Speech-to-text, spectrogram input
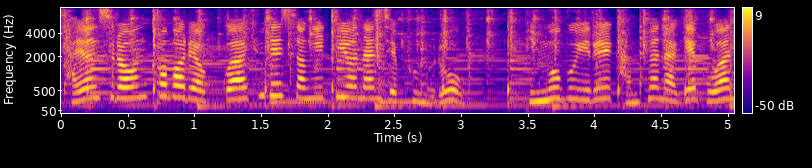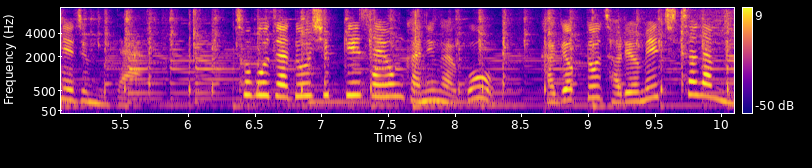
자연스러운 커버력과 휴대성이 뛰어난 제품으로 빗모 부위를 간편하게 보완해줍니다. 초보자도 쉽게 사용 가능하고 가격도 저렴해 추천합니다.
